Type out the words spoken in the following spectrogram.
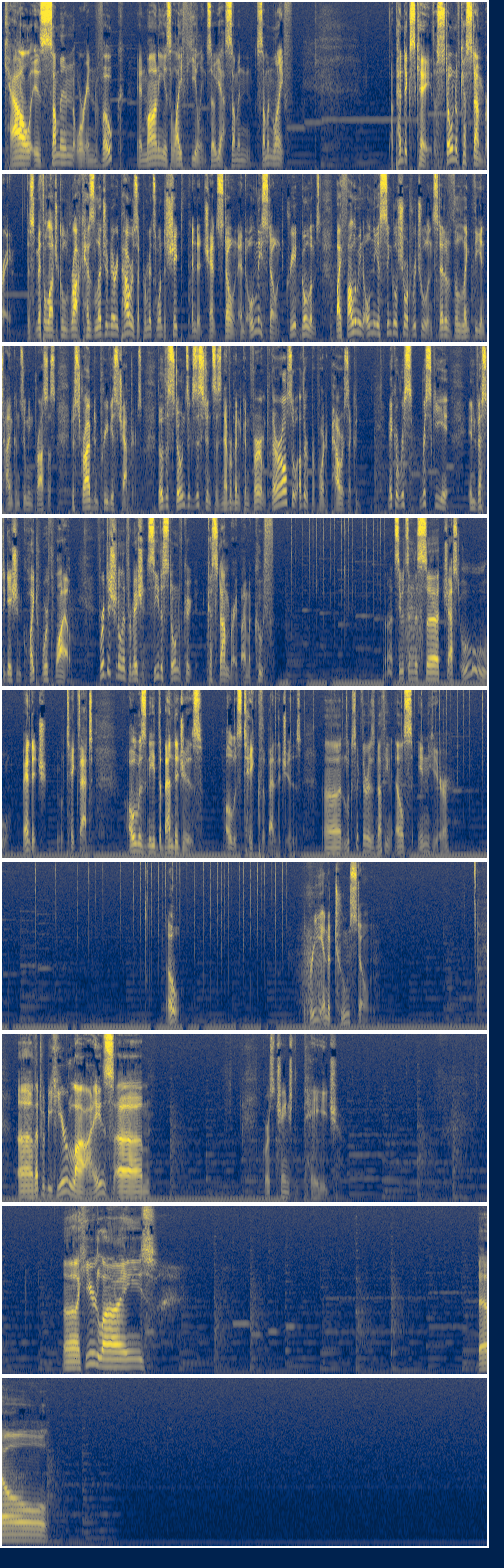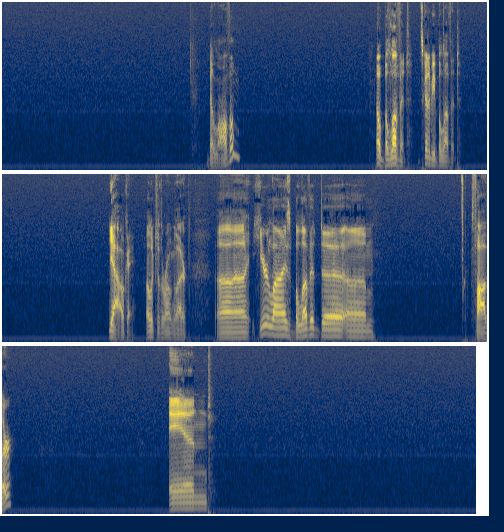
Cal is summon or invoke, and Mani is life healing. So yeah, summon summon life. Appendix K, the Stone of Castambre. This mythological rock has legendary powers that permits one to shape and enchant stone, and only stone, to create golems, by following only a single short ritual instead of the lengthy and time-consuming process described in previous chapters. Though the stone's existence has never been confirmed, there are also other purported powers that could make a ris risky investigation quite worthwhile. For additional information, see The Stone of C Castambre by Makuth. Let's see what's in this uh, chest. Ooh, bandage. We will take that. Always need the bandages. Always take the bandages. Uh, it looks like there is nothing else in here. Oh. Debris and a tombstone. Uh, that would be here lies. Um, of course, change the page. Uh, here lies... Bell... Belovum? Oh, beloved. It's gotta be beloved. Yeah, okay. I looked at the wrong letter. Uh, here lies beloved uh, um, father and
